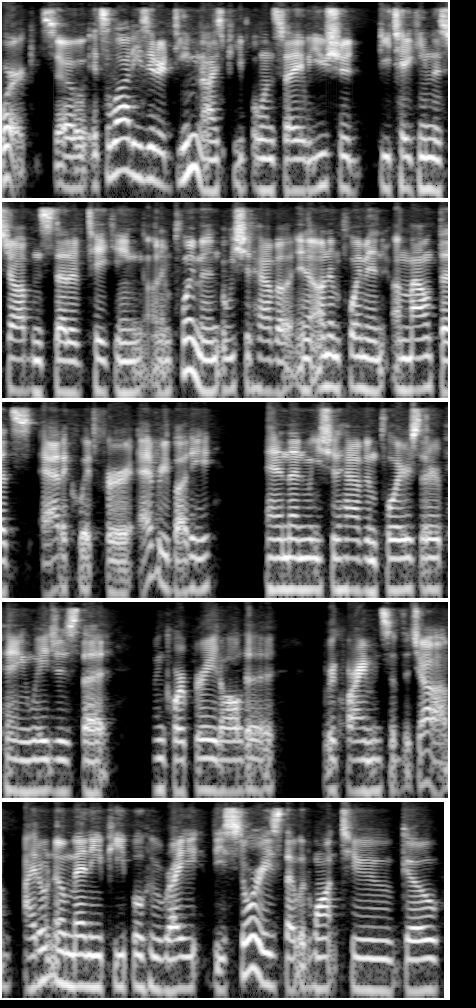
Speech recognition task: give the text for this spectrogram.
work. So it's a lot easier to demonize people and say, you should be taking this job instead of taking unemployment. We should have a, an unemployment amount that's adequate for everybody. And then we should have employers that are paying wages that incorporate all the requirements of the job. I don't know many people who write these stories that would want to go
